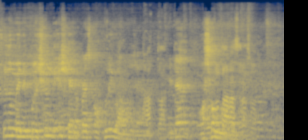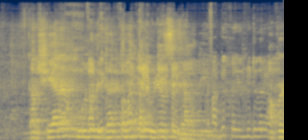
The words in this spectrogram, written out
শুধু ম্যানিপুলেশন দিয়ে শেয়ার প্রাইস কখনোই বাড়ানো যায় না। এটা অসম্ভব। কারণ শেয়ারের মূল্য নির্ধারিত হয় তাহলে ইন্টেন্সিভ ভ্যালু দিয়ে আপনার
